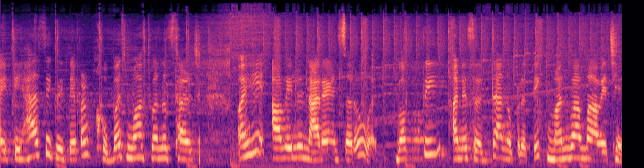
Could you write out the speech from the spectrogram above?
ઐતિહાસિક રીતે પણ ખૂબ જ મહત્વનું સ્થળ છે. અહીં આવેલું નારાયણ સરોવર ભક્તિ અને શ્રદ્ધાનું પ્રતીક માનવામાં આવે છે.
